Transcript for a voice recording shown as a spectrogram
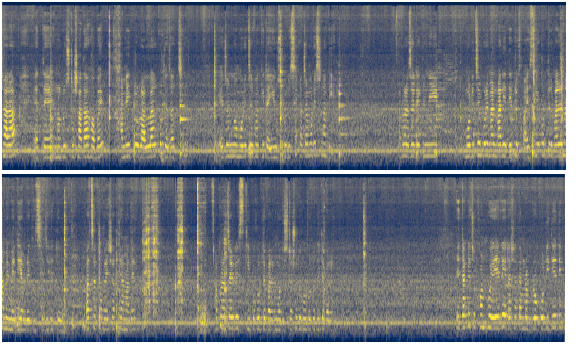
ছাড়া। এতে নুডলসটা সাদা হবে। আমি একটু লাল লাল করতে যাচ্ছি। এজন্য মরিচের পাখিটা ইউজ করেছি। কাঁচামরিচ না দিয়ে। আপনারা চাইলে এখানে মরিচের পরিমাণ বাড়িয়ে দিয়ে একটু স্পাইসিও করতে পারেন। আমি মিডিয়াম রেখেছি, যেহেতু বাচ্চা খাবে সাথে আমাদের। আপনারা চাইলে স্কিপও করতে পারেন মরিচটা, শুধু হলুদও দিতে পারেন। এটা কিছুক্ষণ হয়ে এলে এটার সাথে আমরা ব্রোকলি দিয়ে দিব।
